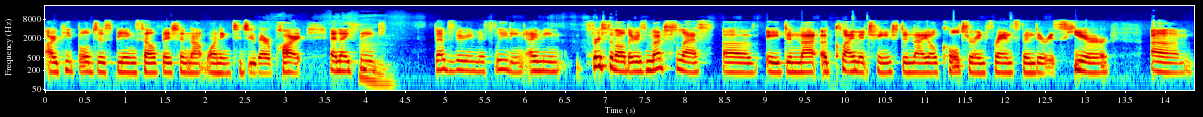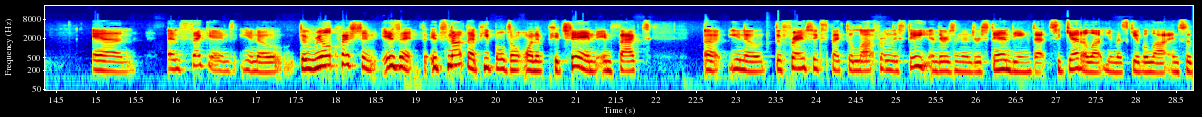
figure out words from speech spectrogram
are people just being selfish and not wanting to do their part? And I think. Hmm that's very misleading. I mean, first of all, there is much less of a deny a climate change denial culture in France than there is here, um, and and second, you know, the real question isn't it's not that people don't want to pitch in. In fact, uh, you know, the French expect a lot from the state, and there's an understanding that to get a lot, you must give a lot. And so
